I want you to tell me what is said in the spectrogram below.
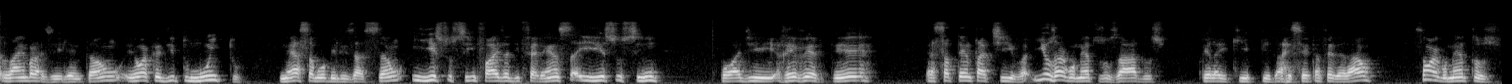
lá em Brasília. Então eu acredito muito nessa mobilização e isso sim faz a diferença e isso sim pode reverter essa tentativa. E os argumentos usados pela equipe da Receita Federal são argumentos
